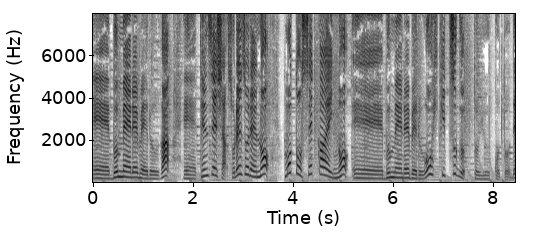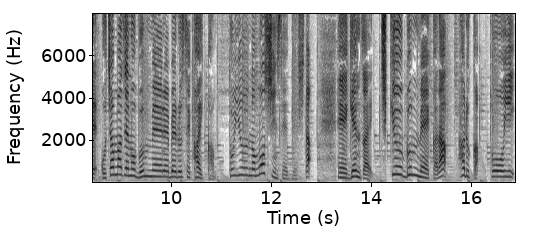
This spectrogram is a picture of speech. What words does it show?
えー文明レベルが、えー転生者それぞれの元世界の、えー文明レベルを引き継ぐということで、ごちゃ混ぜの文明レベル世界観。というのも新鮮でした。えー現在、地球文明から遥か遠い、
